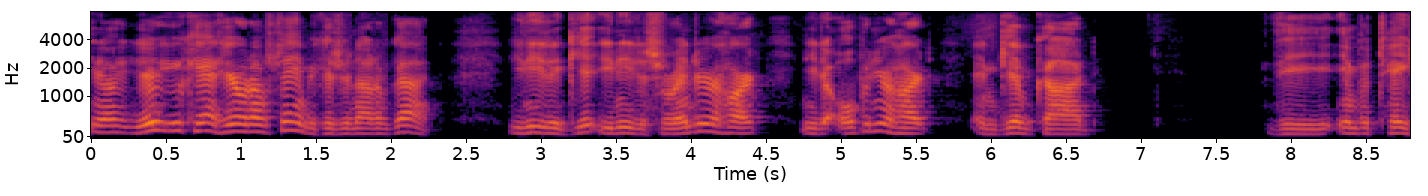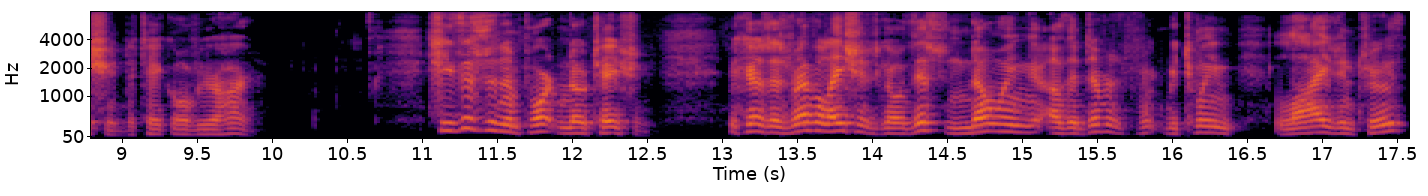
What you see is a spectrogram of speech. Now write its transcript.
You know, you you can't hear what I'm saying because you're not of God. You need to get. You need to surrender your heart you need to open your heart and give God the invitation to take over your heart. See, this is an important notation because as revelations go, this knowing of the difference between lies and truth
